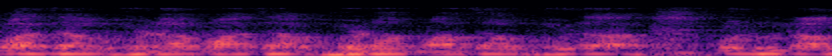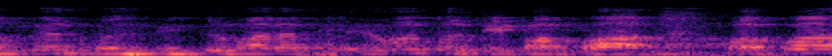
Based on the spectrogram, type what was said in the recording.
माझा घोडा माझा घोडा माझा घोडा. म्हणून अंगणभर मी तुम्हाला फिरवत होती पप्पा. पप्पा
